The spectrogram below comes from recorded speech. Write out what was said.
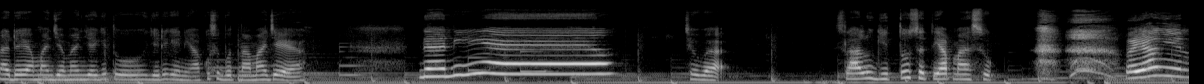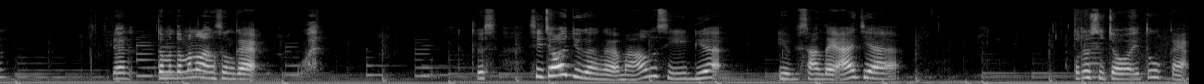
nada yang manja-manja gitu. Jadi gini aku sebut nama aja ya. Daniel! Coba. Selalu gitu setiap masuk. Bayangin dan teman-teman langsung kayak what? Terus si cowok juga nggak malu sih dia ya santai aja. Terus si cowok itu kayak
